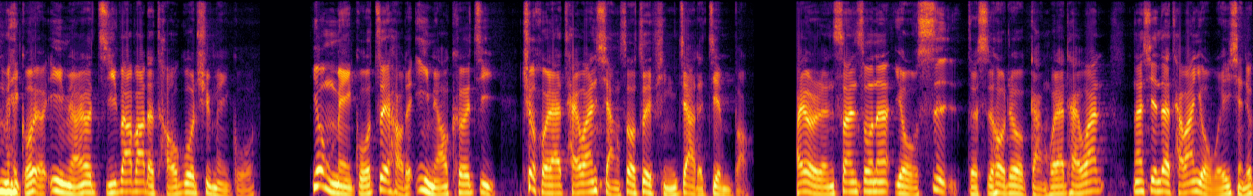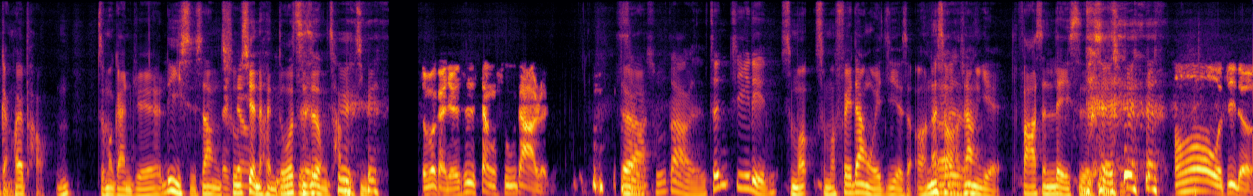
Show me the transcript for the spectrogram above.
美国有疫苗，又急巴巴的逃过去美国，用美国最好的疫苗科技，却回来台湾享受最平价的健保。还有人虽然说呢，有事的时候就赶回来台湾，那现在台湾有危险就赶快跑。嗯，怎么感觉历史上出现了很多次这种场景？怎么感觉是尚书大人？对啊，尚书大人真机灵。什么什么飞弹危机的时候，哦，那时候好像也发生类似的事情。哦，我记得，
